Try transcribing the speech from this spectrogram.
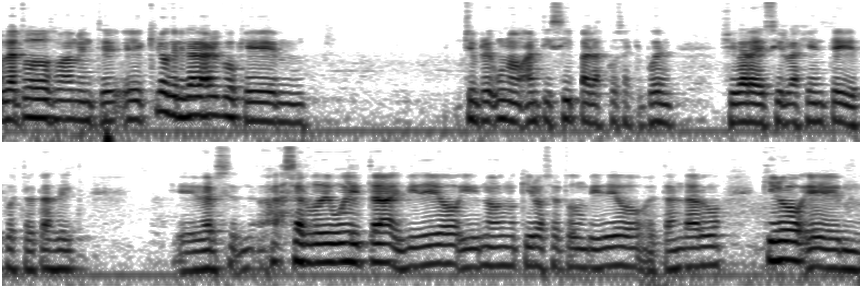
Hola a todos nuevamente. Eh, quiero agregar algo que mm, siempre uno anticipa las cosas que pueden llegar a decir la gente y después tratas de eh, hacerlo de vuelta el video y no, no quiero hacer todo un video tan largo. Quiero, em,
